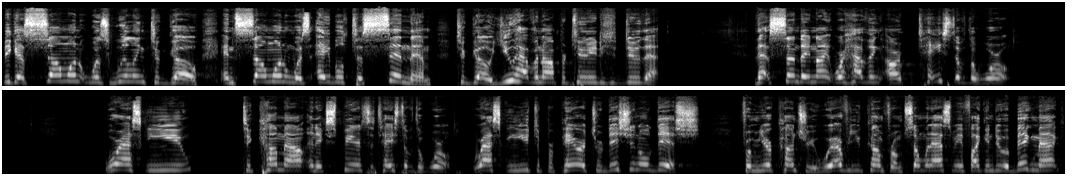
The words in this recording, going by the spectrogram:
because someone was willing to go and someone was able to send them to go. You have an opportunity to do that. That sunday night we're having our taste of the world we're asking you to come out and experience the taste of the world. We're asking you to prepare a traditional dish from your country, wherever you come from. Someone asked me if I can do a Big Mac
